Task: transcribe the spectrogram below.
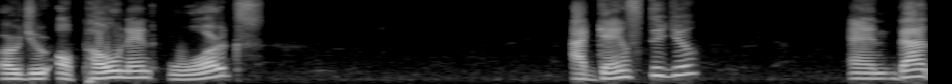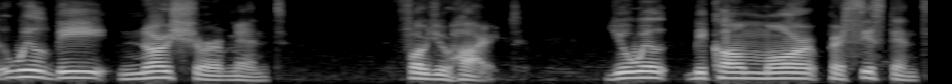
or your opponent works against you and that will be nourishment for your heart. You will become more persistent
